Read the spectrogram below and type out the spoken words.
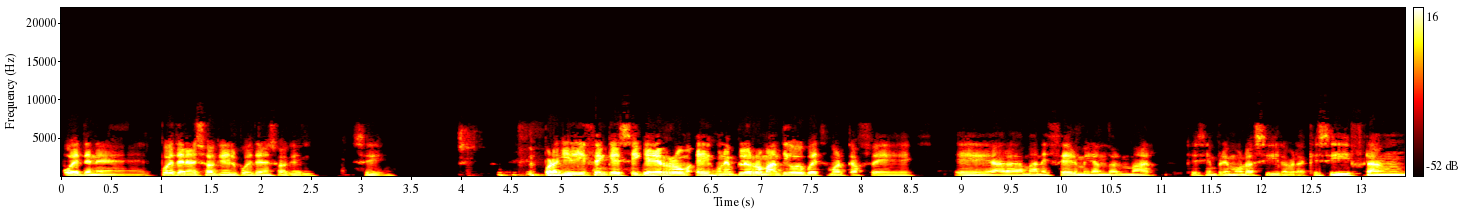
Puede tener, puede tener eso aquel, puede tener eso aquel. Sí. Por aquí dicen que sí, que es, rom- es un empleo romántico que puedes tomar café eh, al amanecer mirando al mar, que siempre mola, sí, la verdad es que sí, Fran.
